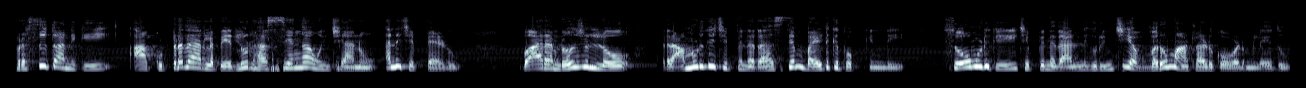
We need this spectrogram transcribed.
ప్రస్తుతానికి ఆ కుట్రదారుల పేర్లు రహస్యంగా ఉంచాను అని చెప్పాడు. వారం రోజుల్లో రాముడికి చెప్పిన రహస్యం బయటికి పొక్కింది. సోముడికి చెప్పిన దాని గురించి ఎవ్వరూ మాట్లాడుకోవడం లేదు.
